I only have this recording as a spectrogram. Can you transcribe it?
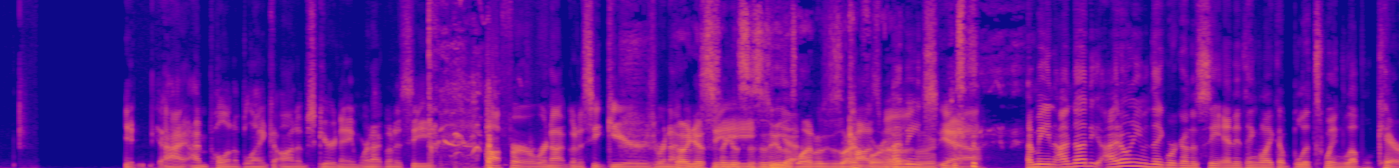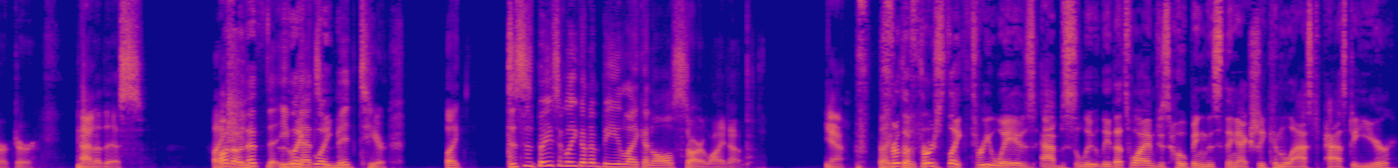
I, I'm pulling a blank on obscure name. We're not going to see Huffer. We're not going to see Gears. We're not I going to guess, see I guess this is who this line was designed Cosmos. for. huh? I mean- yeah, I mean, I'm not. I don't even think we're going to see anything like a Blitzwing level character No. out of this. Oh, no, in- that- even like- that's like- mid tier. Like this is basically going to be like an all star lineup. Yeah. Like, for the, first like three waves, absolutely. That's why I'm just hoping this thing actually can last past a year.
